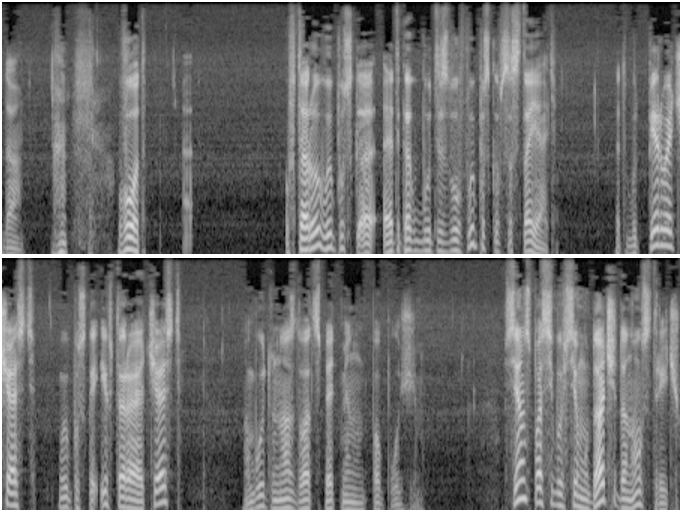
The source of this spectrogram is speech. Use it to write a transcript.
да. Вот. Второй выпуск, э, это как будет из двух выпусков состоять. Это будет первая часть выпуска и вторая часть будет у нас 25 минут попозже. Всем спасибо, всем удачи, до новых встреч.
